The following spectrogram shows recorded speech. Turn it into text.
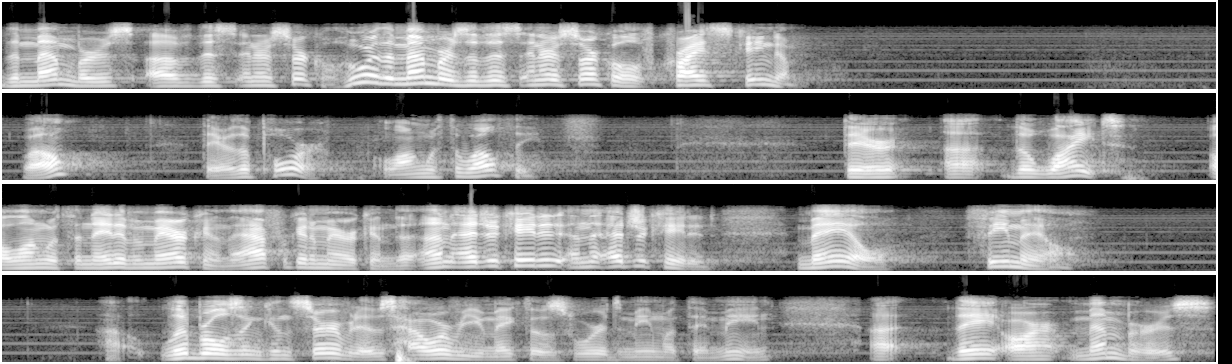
the members of this inner circle. Who are the members of this inner circle of Christ's kingdom? Well, they are the poor, along with the wealthy. They're uh, the white along with the Native American, the African American, the uneducated and the educated, male, female, uh, liberals and conservatives, however you make those words mean what they mean, uh, they are members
